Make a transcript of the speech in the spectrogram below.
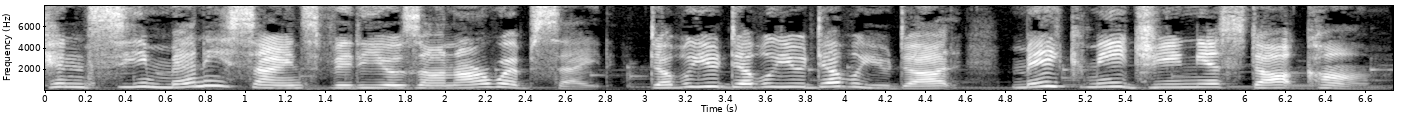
can see many science videos on our website, www.makemegenius.com.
